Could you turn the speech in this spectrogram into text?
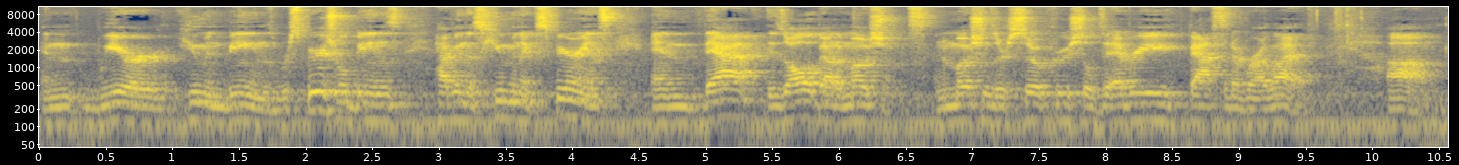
And we are human beings. We're spiritual beings having this human experience, and that is all about emotions. And emotions are so crucial to every facet of our life. Um,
